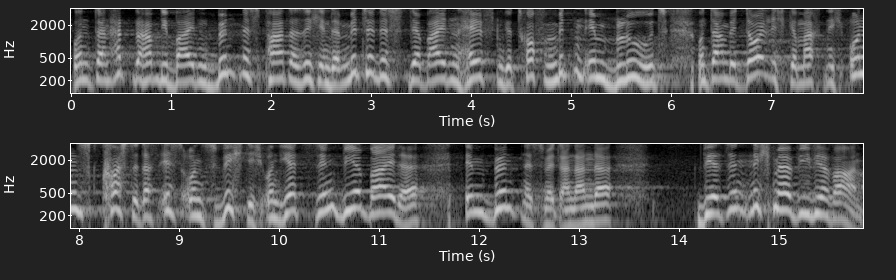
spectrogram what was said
und dann hat, haben die beiden Bündnispartner sich in der Mitte des, der beiden Hälften getroffen, mitten im Blut und damit deutlich gemacht, nicht uns kostet, das ist uns wichtig. Und jetzt sind wir beide im Bündnis miteinander. Wir sind nicht mehr, wie wir waren.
